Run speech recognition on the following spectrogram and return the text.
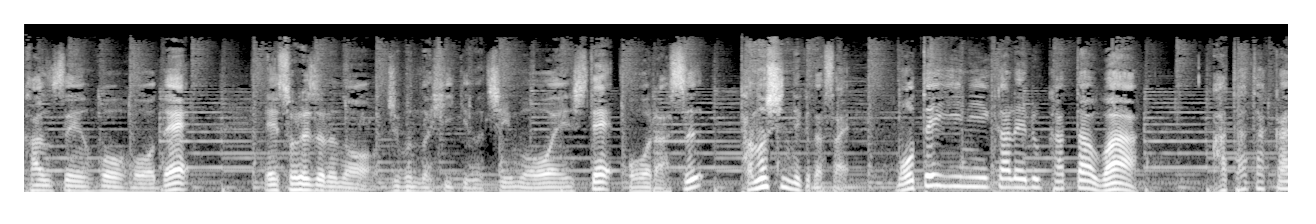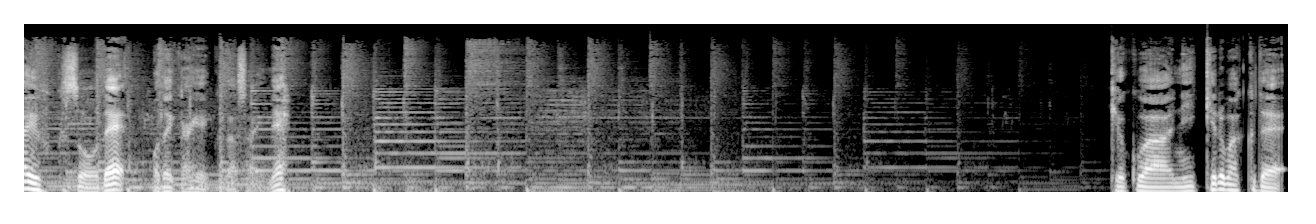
観戦方法でえそれぞれの自分のひいきのチームを応援してオーラス楽しんでください茂木に行かれる方は暖かい服装でお出かけくださいね曲はニッケルバックで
